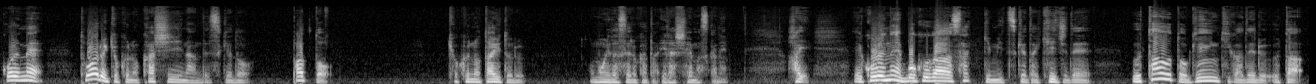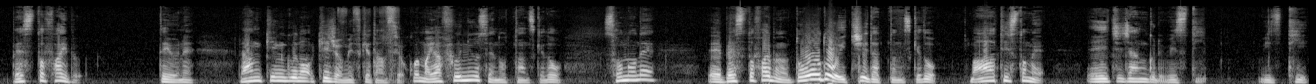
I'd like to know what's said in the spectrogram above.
これね、とある曲の歌詞なんですけど、パッと曲のタイトル思い出せる方いらっしゃいますかね。はい。これね、僕がさっき見つけた記事で、歌うと元気が出る歌ベスト5っていうね、ランキングの記事を見つけたんですよ。これまあ Yahoo ニュースで載ったんですけど、そのね、えー、ベスト5の堂々1位だったんですけど、まあ、アーティスト名、H ジャングル with T、with T、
